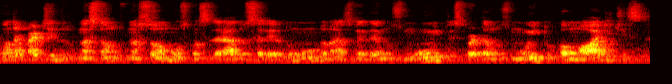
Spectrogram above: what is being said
contrapartidas. Nós, estamos, nós somos considerados o celeiro do mundo, nós vendemos muito, exportamos muito commodities,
